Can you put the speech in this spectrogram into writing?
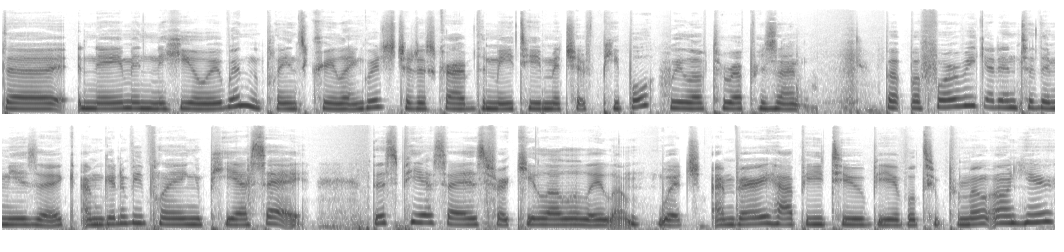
the name in Nehiyawewin, the Plains Cree language, to describe the Métis Michif people we love to represent. But before we get into the music, I'm going to be playing a PSA. This PSA is for Kilala which I'm very happy to be able to promote on here.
